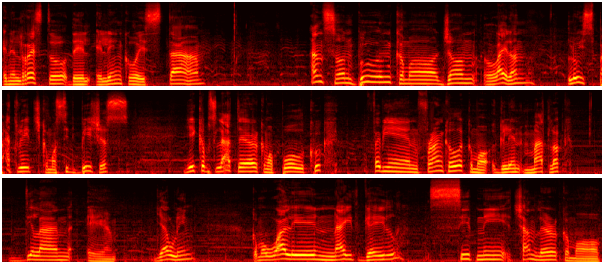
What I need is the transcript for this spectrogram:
en el resto del elenco está Anson Boone como John Lydon, Louis Patridge como Sid Vicious, Jacob Slater como Paul Cook, Fabian Frankel como Glenn Matlock, Dylan eh, como Wally Nightgale, Sidney Chandler como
